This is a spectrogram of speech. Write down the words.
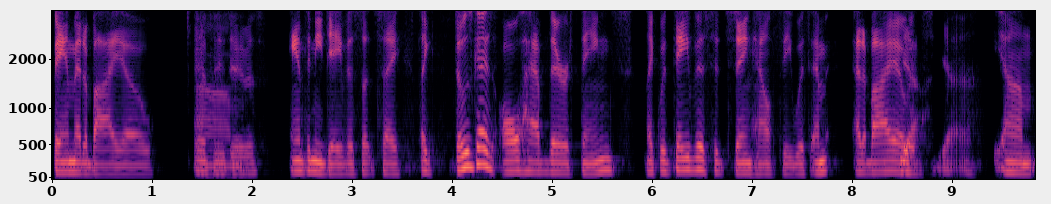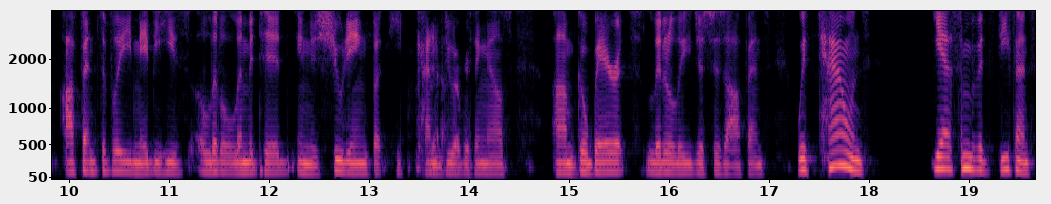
Bam Adebayo, anthony um, davis Anthony Davis, let's say. Like those guys all have their things. Like with Davis it's staying healthy, with M- Adebayo yeah it's yeah um offensively maybe he's a little limited in his shooting but he can kind of do everything else um gobert it's literally just his offense with towns yeah some of it's defense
